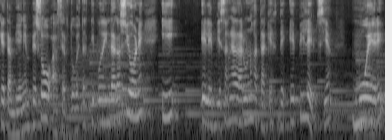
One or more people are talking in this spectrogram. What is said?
que también empezó a hacer todo este tipo de indagaciones y le empiezan a dar unos ataques de epilepsia, muere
